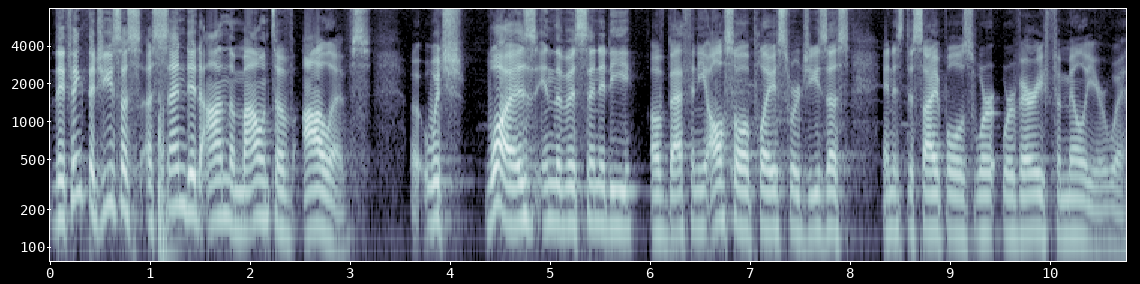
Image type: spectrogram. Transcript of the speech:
they think that Jesus ascended on the Mount of Olives, uh, which was in the vicinity of Bethany, also a place where Jesus and his disciples were, were very familiar with.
